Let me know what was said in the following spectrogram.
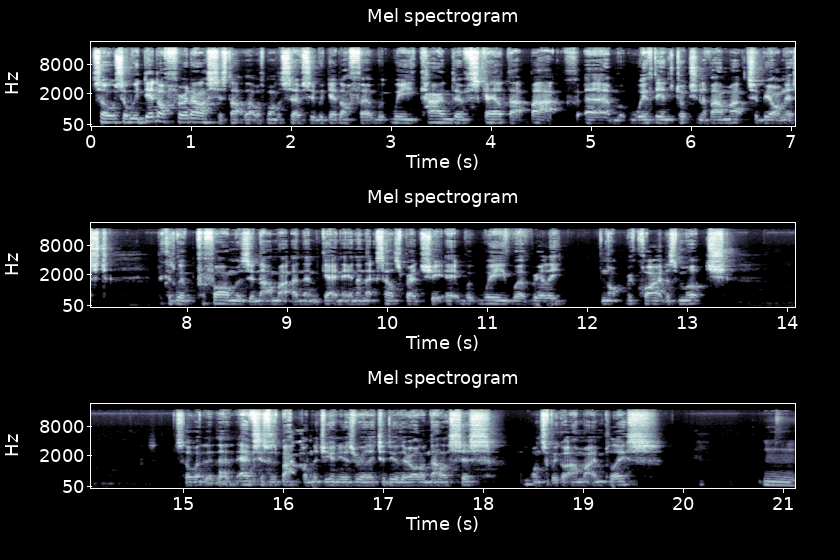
So so we did offer analysis. That that was one of the services we did offer. We, we kind of scaled that back um, with the introduction of AMAT. To be honest, because we're performers in AMAT and then getting it in an Excel spreadsheet, it, we were really not required as much. So uh, the, the emphasis was back on the juniors really to do their own analysis once we got AMAT in place. Hmm.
